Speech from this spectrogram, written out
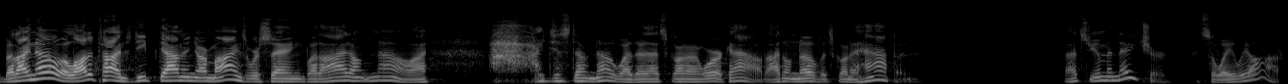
But I know a lot of times deep down in our minds we're saying, but I don't know. I, I just don't know whether that's going to work out. I don't know if it's going to happen. That's human nature. That's the way we are.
